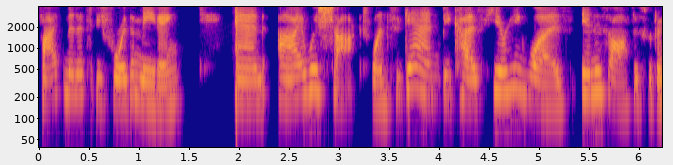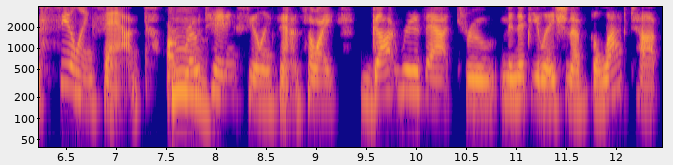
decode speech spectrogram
five minutes before the meeting. And I was shocked once again because here he was in his office with a ceiling fan, a Hmm. rotating ceiling fan. So I got rid of that through manipulation of the laptop.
